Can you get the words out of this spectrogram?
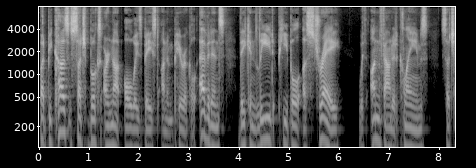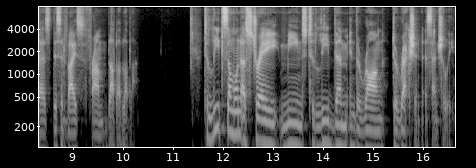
but because such books are not always based on empirical evidence, they can lead people astray with unfounded claims, such as this advice from blah, blah, blah, blah. To lead someone astray means to lead them in the wrong direction, essentially,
